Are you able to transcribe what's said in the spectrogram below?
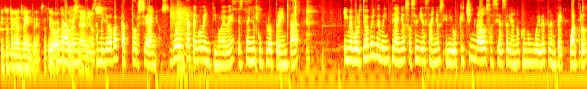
Y tú tenías 20, o sea, te Yo llevaba tenía 14 20, años. o sea, me llevaba 14 años. Yo ahorita tengo 29, este año cumplo 30. Y me volteó a ver de 20 años, hace 10 años, y digo, ¿qué chingados hacía saliendo con un güey de 34,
